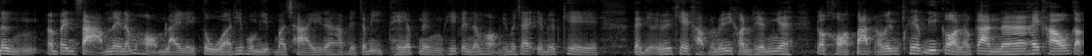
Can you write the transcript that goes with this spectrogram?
1มันเป็น 3 ในน้ำหอมหลายๆตัวที่ผมหยิบมาใช้นะครับเดี๋ยวจะมีอีกเทปหนึ่งที่เป็นน้ำหอมที่ไม่ใช่ MFK แต่เดี๋ยว MFK ขับมันไม่มีคอนเทนต์ไงก็ขอตัดเอาเป็นเทปนี้ก่อนแล้วกันนะฮะให้เขากับ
